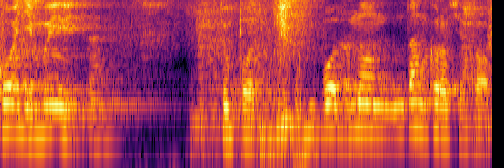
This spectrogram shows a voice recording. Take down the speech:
коні миються. Тупо в одному. ну, Там, коротше, жопа.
